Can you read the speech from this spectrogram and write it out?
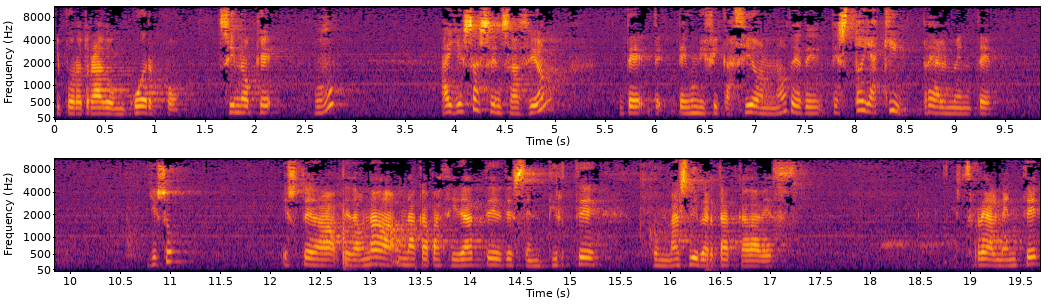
y por otro lado un cuerpo, sino que hay esa sensación de, unificación, ¿no? De, estoy aquí realmente. Y eso, eso te da, una, una capacidad de sentirte con más libertad cada vez. Es realmente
